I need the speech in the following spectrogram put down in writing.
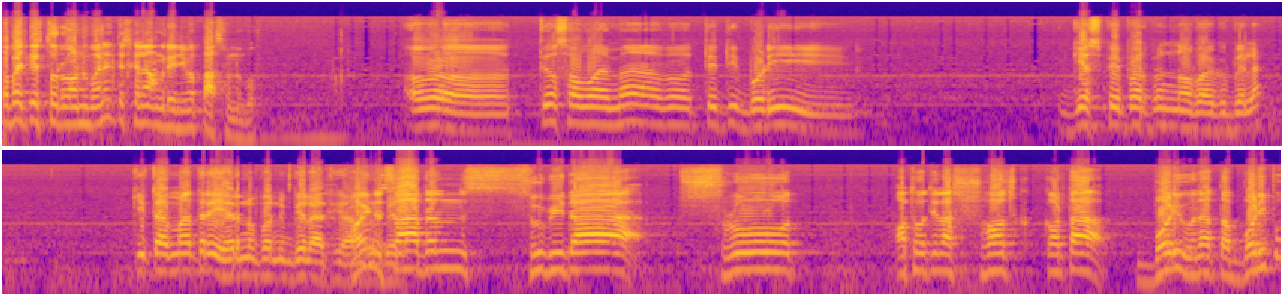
तपाईँ त्यस्तो रहनु भने त्यस कारण अङ्ग्रेजीमा पास हुनुभयो। अब त्यो समयमा अब त्यति बढी ग्यास पेपर पनि नभएको बेला किताब मात्रै हेर्नुपर्ने बेला थियो होइन। साधन सुविधा स्रोत अथवा त्यसलाई सहजकर्ता बढी हुँदा त बढी पो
